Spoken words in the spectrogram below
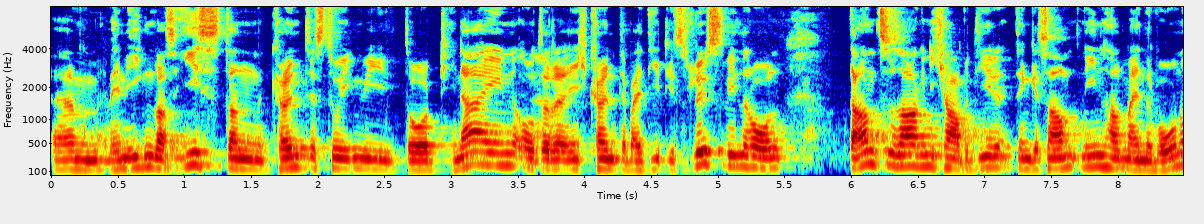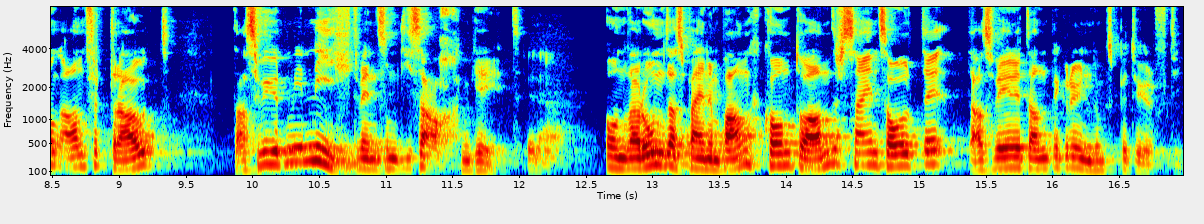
ähm, wenn irgendwas ist, dann könntest du irgendwie dort hinein oder ich könnte bei dir diesen Schlüssel wiederholen, dann zu sagen, ich habe dir den gesamten Inhalt meiner Wohnung anvertraut, das würden wir nicht, wenn es um die Sachen geht. Genau. Und warum das bei einem Bankkonto anders sein sollte, das wäre dann begründungsbedürftig.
